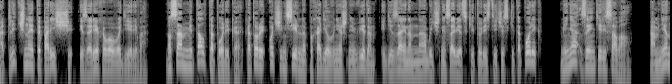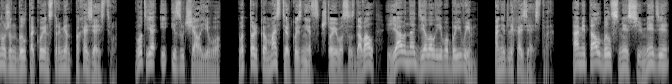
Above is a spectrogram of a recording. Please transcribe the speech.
Отличное топорище из орехового дерева. Но сам металл топорика, который очень сильно походил внешним видом и дизайном на обычный советский туристический топорик, меня заинтересовал. А мне нужен был такой инструмент по хозяйству. Вот я и изучал его. Вот только мастер-кузнец, что его создавал, явно делал его боевым, а не для хозяйства. А металл был смесью меди,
